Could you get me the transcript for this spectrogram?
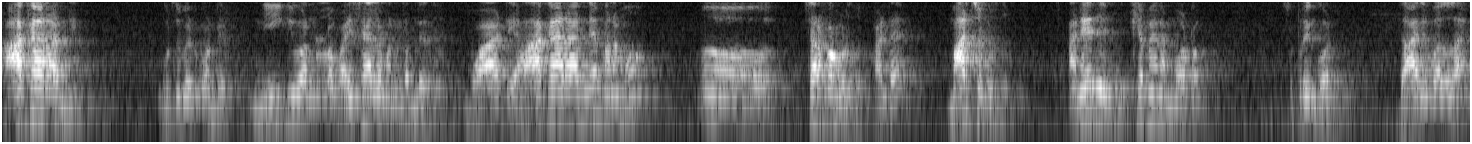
ఆకారాన్ని గుర్తుపెట్టుకోండి. నీటి వనరుల వైశాల్యం అనడం లేదు. వాటి ఆకారాన్నే మనము చెరపకూడదు. అంటే మార్చకూడదు. అనేది ముఖ్యమైన మోటం. సుప్రీంకోర్టు. దానివల్ల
